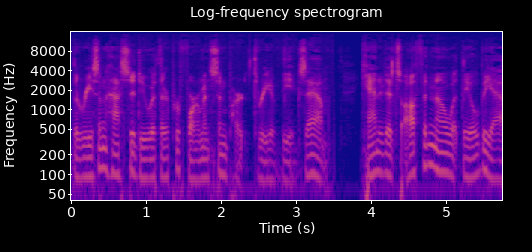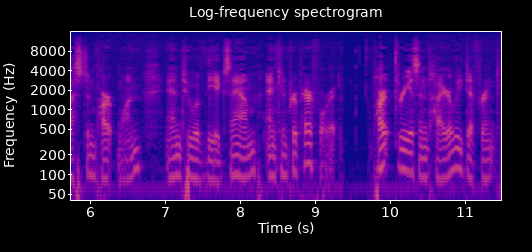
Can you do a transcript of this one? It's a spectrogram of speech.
the reason has to do with their performance in Part 3 of the exam. Candidates often know what they will be asked in Part 1 and 2 of the exam and can prepare for it. Part 3 is entirely different,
